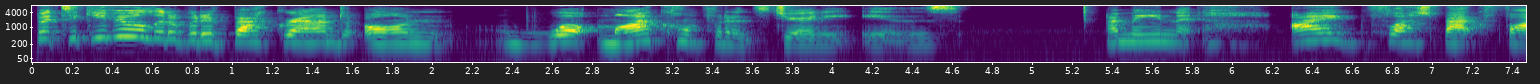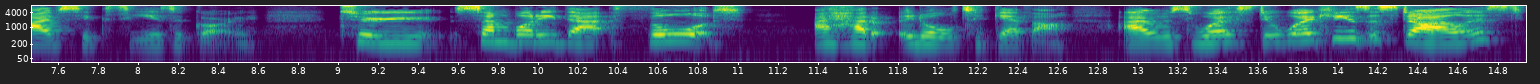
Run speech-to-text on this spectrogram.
But to give you a little bit of background on what my confidence journey is, I mean, I flash back five, six years ago to somebody that thought I had it all together. I was work, still working as a stylist,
